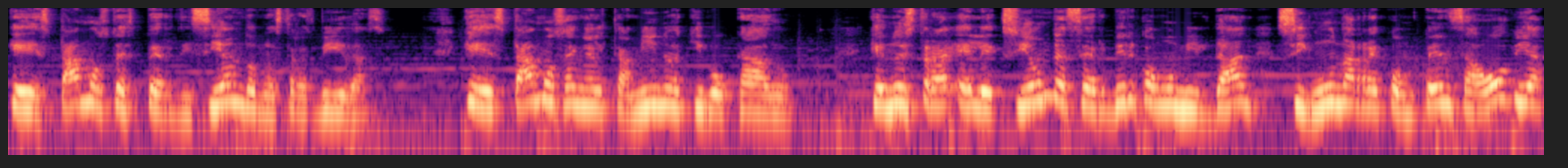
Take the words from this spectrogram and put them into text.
que estamos desperdiciando nuestras vidas, que estamos en el camino equivocado, que nuestra elección de servir con humildad sin una recompensa obvia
